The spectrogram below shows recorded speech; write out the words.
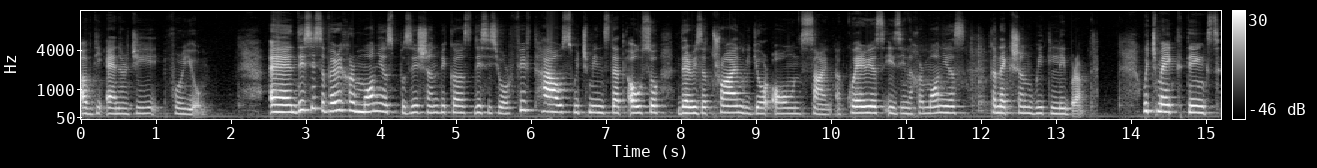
of the energy for you. And this is a very harmonious position because this is your fifth house, which means that also there is a trine with your own sign. Aquarius is in a harmonious connection with Libra, which make things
